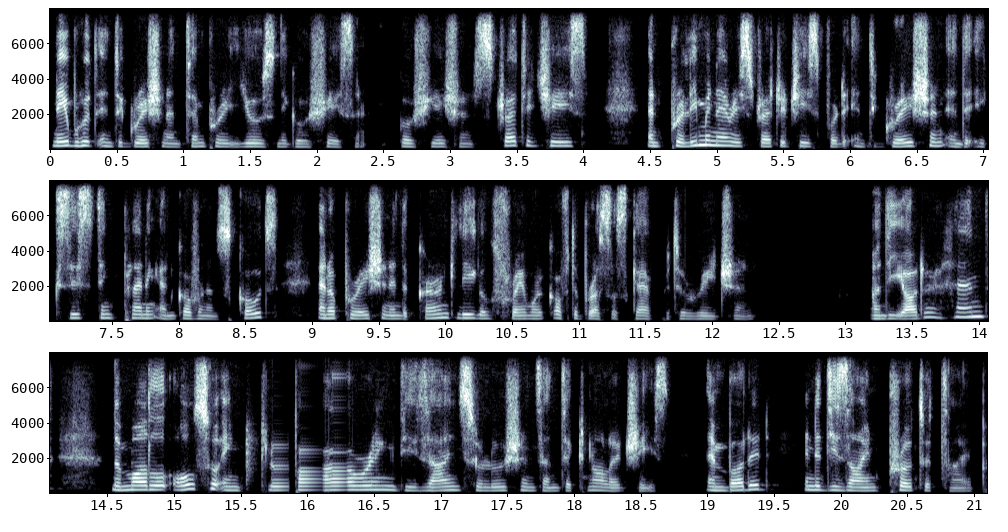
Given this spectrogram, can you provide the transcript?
neighborhood integration and temporary use negotiation, negotiation strategies, and preliminary strategies for the integration in the existing planning and governance codes and operation in the current legal framework of the Brussels capital region. On the other hand, the model also includes powering design solutions and technologies embodied in a design prototype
